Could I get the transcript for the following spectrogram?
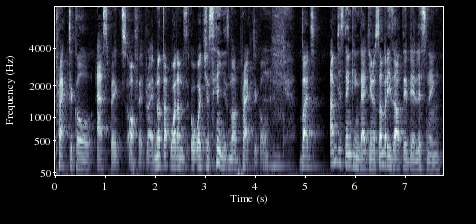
practical aspects of it, right? Not that what I'm what you're saying is not practical, But I'm just thinking that, you know, somebody's out there, they're listening,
